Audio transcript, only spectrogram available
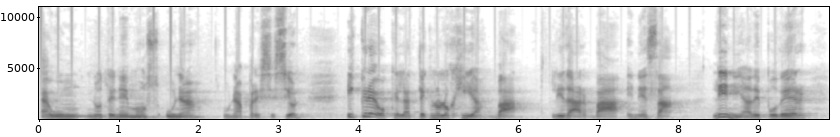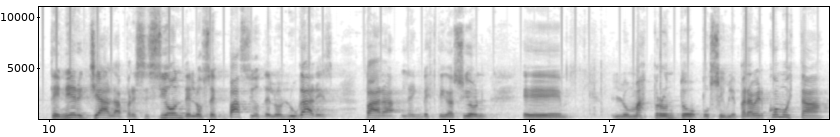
aún no tenemos una, una precisión. Y creo que la tecnología va, LIDAR, va en esa línea de poder tener ya la precisión de los espacios, de los lugares para la investigación eh, lo más pronto posible, para ver cómo está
